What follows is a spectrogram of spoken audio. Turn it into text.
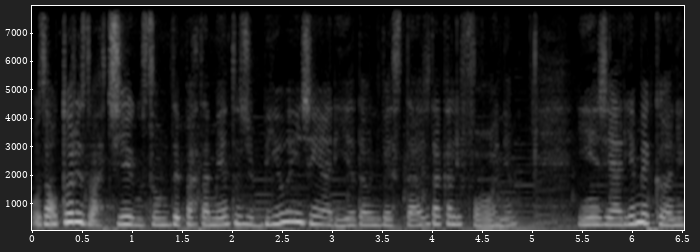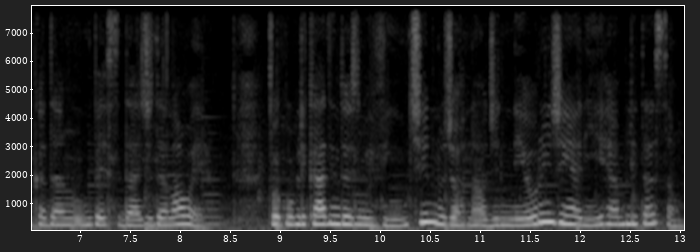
Os autores do artigo são do Departamento de Bioengenharia da Universidade da Califórnia e Engenharia Mecânica da Universidade de Delaware. Foi publicado em 2020 no Jornal de Neuroengenharia e Reabilitação.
